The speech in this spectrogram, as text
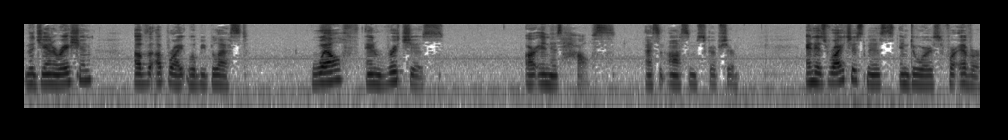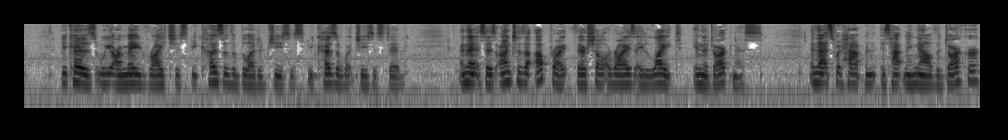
The generation of the upright will be blessed. Wealth and riches are in his house. That's an awesome scripture. And his righteousness endures forever because we are made righteous because of the blood of Jesus, because of what Jesus did. And then it says, Unto the upright there shall arise a light in the darkness. And that's what happen, is happening now. The darker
